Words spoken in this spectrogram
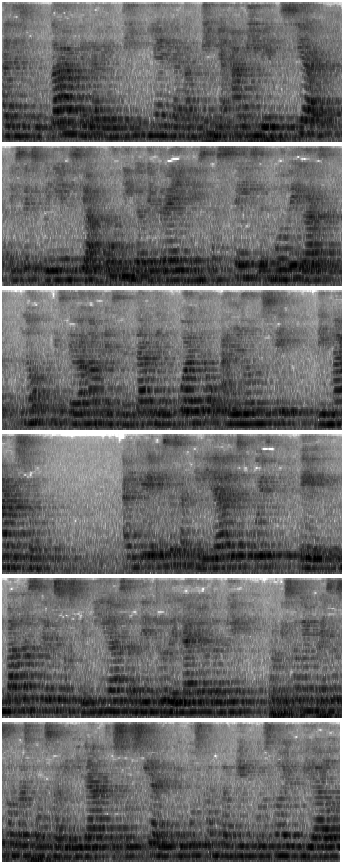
a disfrutar de la vendimia y la campiña, a vivenciar esa experiencia única que traen estas seis bodegas ¿no? que se van a presentar del 4 al 11 de marzo. Hay que esas actividades pues eh, van a ser sostenidas dentro del año también porque son empresas con responsabilidad social que buscan también pues no el cuidado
